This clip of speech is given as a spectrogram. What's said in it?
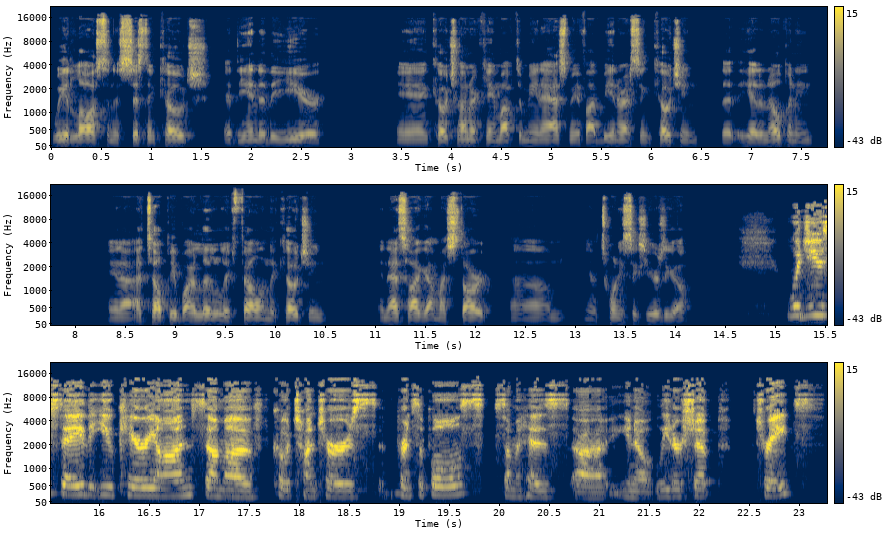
we had lost an assistant coach at the end of the year. And Coach Hunter came up to me and asked me if I'd be interested in coaching. That he had an opening, and I, I tell people I literally fell into coaching, and that's how I got my start. Um, you know, 26 years ago. Would you say that you carry on some of Coach Hunter's principles, some of his, uh, you know, leadership traits?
